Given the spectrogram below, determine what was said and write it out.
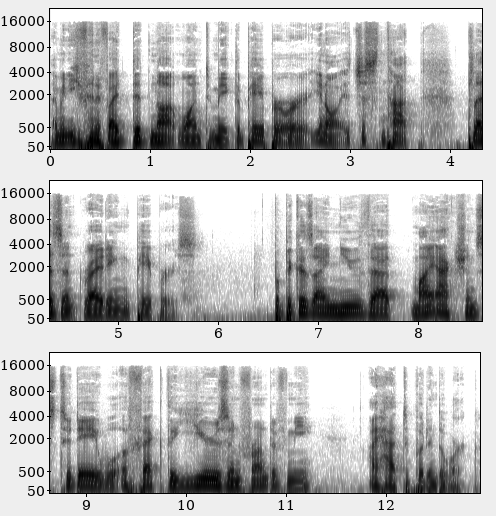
I mean, even if I did not want to make the paper, or, you know, it's just not pleasant writing papers. But because I knew that my actions today will affect the years in front of me, I had to put in the work.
